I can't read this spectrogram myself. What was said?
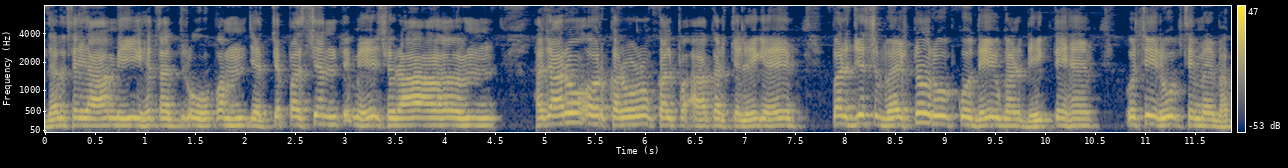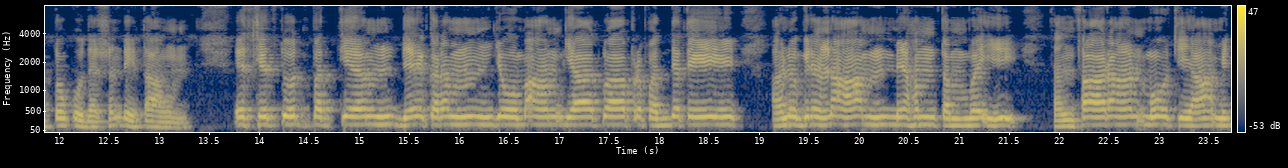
दर्शयामी तद्रूपम यच्च मेशुरा हज़ारों और करोड़ों कल्प आकर चले गए। पर जिस वैष्णव रूप को देवगण देखते हैं, उसी रूप से मैं भक्तों को दर्शन देता हूँ। स्थितोत्पत्य जयकरम जो माम ज्ञावा प्रपद्यते अनुगृहणाम्यहम तम वही संसारान मोचयामि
